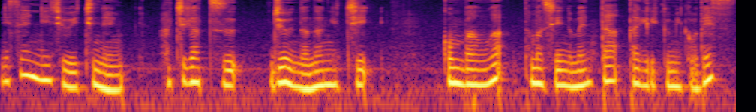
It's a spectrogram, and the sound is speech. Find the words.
2021年8月17日こんばんは。魂のメンター田切久美子です。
